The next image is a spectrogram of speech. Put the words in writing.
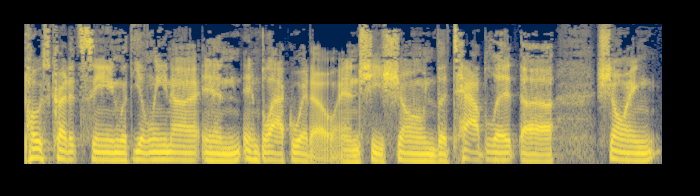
post credit scene with Yelena in, in Black Widow and she's shown the tablet, uh, showing,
